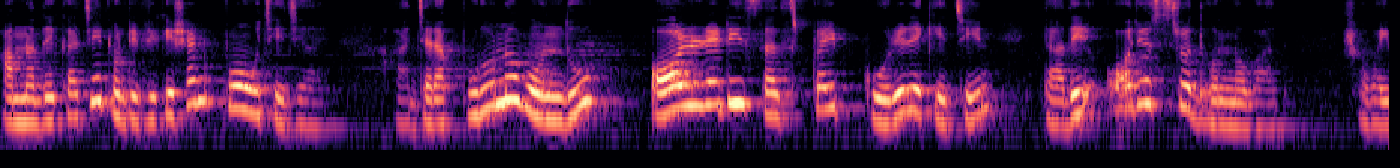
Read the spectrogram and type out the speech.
আপনাদের কাছে নোটিফিকেশান পৌঁছে যায়। আর যারা পুরনো বন্ধু অলরেডি সাবস্ক্রাইব করে রেখেছেন, তাদের অজস্র ধন্যবাদ। সবাই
